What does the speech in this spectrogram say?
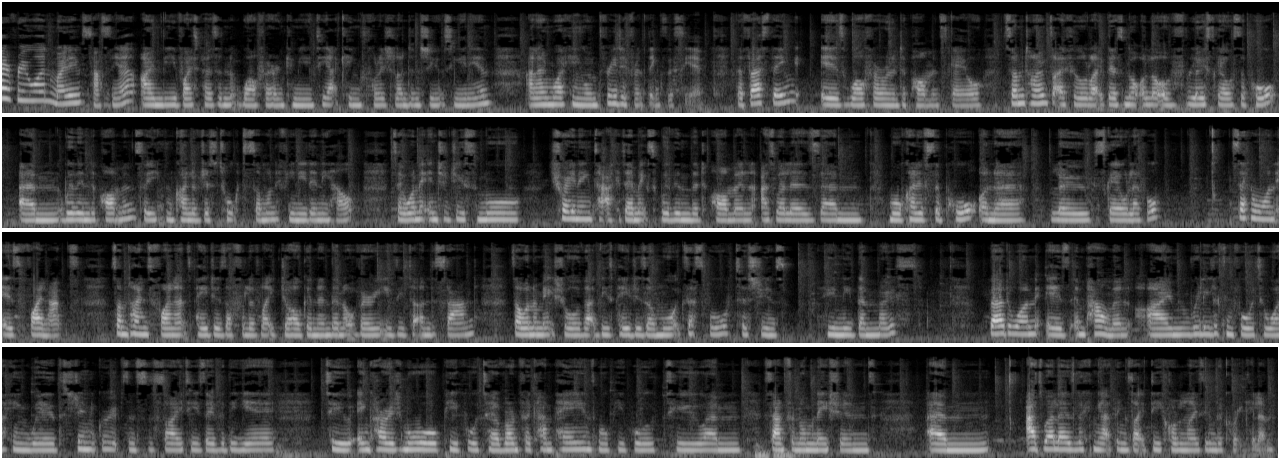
Hi everyone, my name is Tasnia. I'm the Vice President Welfare and Community at King's College London Students' Union and I'm working on three different things this year. The first thing is welfare on a department scale. Sometimes I feel like there's not a lot of low scale support um, within departments so you can kind of just talk to someone if you need any help. So I want to introduce more training to academics within the department as well as um, more kind of support on a low scale level. Second one is finance. Sometimes finance pages are full of like jargon and they're not very easy to understand. So I want to make sure that these pages are more accessible to students who need them most. Third one is empowerment. I'm really looking forward to working with student groups and societies over the year to encourage more people to run for campaigns, more people to um, stand for nominations, um, as well as looking at things like decolonising the curriculum.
